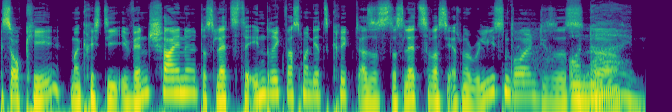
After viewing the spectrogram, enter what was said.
Ist okay. Man kriegt die Eventscheine, das letzte Indrik, was man jetzt kriegt. Also es ist das letzte, was die erstmal releasen wollen. Dieses. oh Äh, nein.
